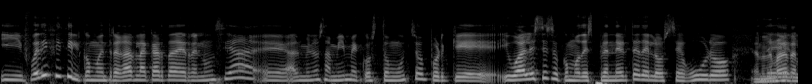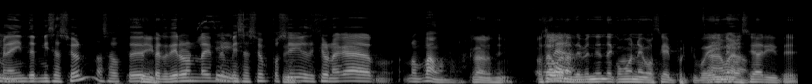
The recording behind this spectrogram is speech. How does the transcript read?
Y fue difícil como entregar la carta de renuncia, eh, al menos a mí me costó mucho, porque igual es eso, como desprenderte de lo seguro. En Alemania del- también hay indemnización. O sea, ustedes Sí. perdieron la Sí. indemnización posible y dijeron acá, nos vamos. Claro, sí. O sea, Claro. bueno, dependiendo de cómo negociáis, porque podéis Ah, bueno. negociar y te...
